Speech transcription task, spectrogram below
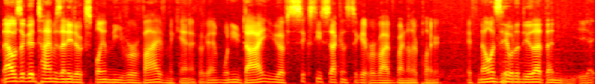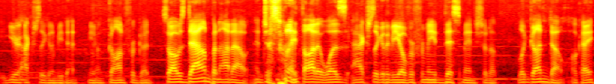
Now is a good time as any to explain the revive mechanic, okay? When you die, you have 60 seconds to get revived by another player. If no one's able to do that, then you're actually going to be dead. You know, gone for good. So I was down, but not out. And just when I thought it was actually going to be over for me, this man showed up. Legundo, okay?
